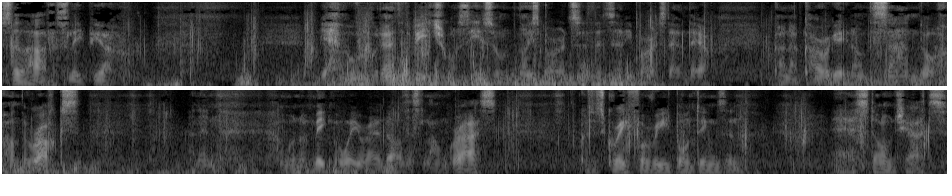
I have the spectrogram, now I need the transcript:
still half asleep here. Yeah, but we'll go down to the beach. We'll see some nice birds, if there's any birds down there, kind of corrugating on the sand or on the rocks. And then I'm gonna make my way around all this long grass because it's great for reed buntings and uh, stone chats.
